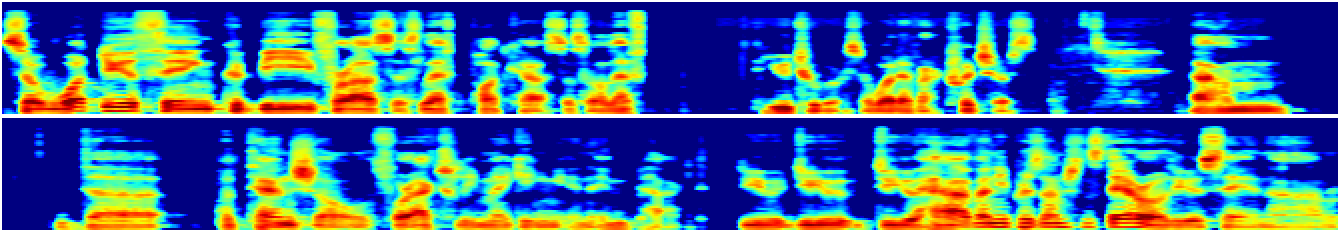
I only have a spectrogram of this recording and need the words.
so, what do you think could be for us as left podcasters or left YouTubers or whatever Twitchers, um, the potential for actually making an impact? Do you do you do you have any presumptions there, or do you say, nah,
